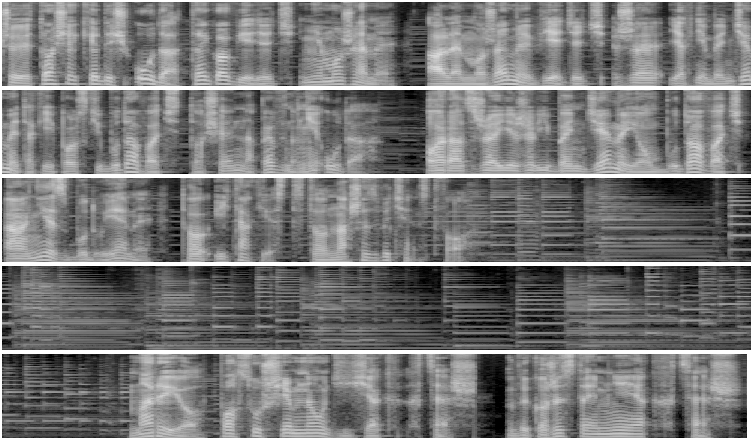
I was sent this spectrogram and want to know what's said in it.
Czy to się kiedyś uda, tego wiedzieć nie możemy, ale możemy wiedzieć, że jak nie będziemy takiej Polski budować, to się na pewno nie uda. Oraz, że jeżeli będziemy ją budować, a nie zbudujemy, to i tak jest to nasze zwycięstwo. Maryjo, posłuż się mną dziś jak chcesz. Wykorzystaj mnie jak chcesz.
